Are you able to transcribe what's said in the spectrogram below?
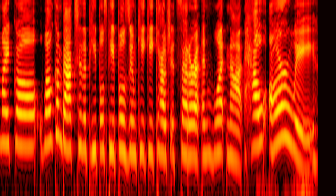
Michael, welcome back to the People's People, Zoom, Kiki, Couch, etc., and whatnot. How are we?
